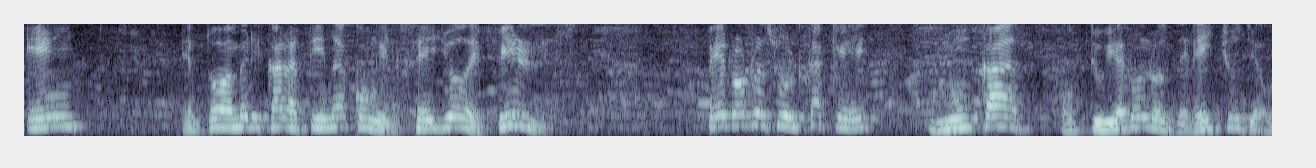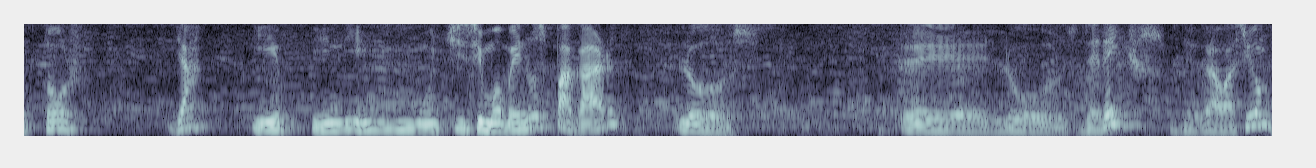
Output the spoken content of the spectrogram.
en, en toda América Latina con el sello de Pirles. Pero resulta que nunca obtuvieron los derechos de autor, ¿ya? Y, y- y muchísimo menos pagar los, eh, los derechos de grabación.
